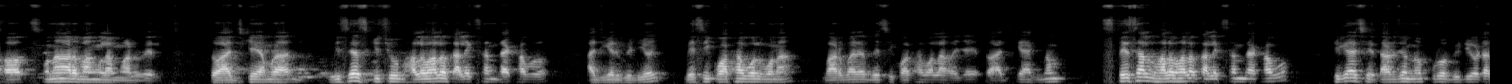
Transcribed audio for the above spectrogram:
সব সোনার বাংলা মার্বেল তো আজকে আমরা বিশেষ কিছু ভালো ভালো কালেকশন দেখাবো আজকের ভিডিওয়। বেশি কথা বলব না, বারবার বেশি কথা বলা হয়ে যায়। তো আজকে একদম স্পেশাল ভালো ভালো কালেকশন দেখাবো, ঠিক আছে? তার জন্য পুরো ভিডিওটা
